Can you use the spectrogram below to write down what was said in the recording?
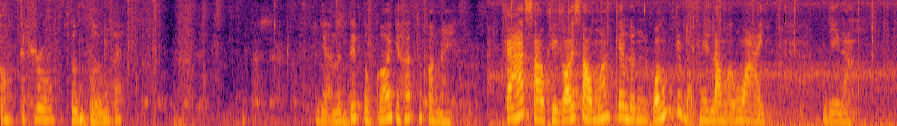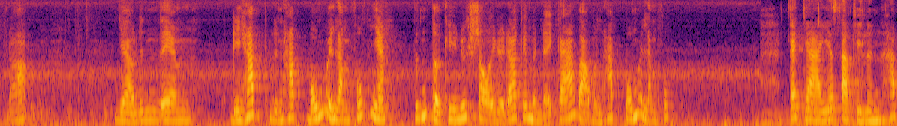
Đó, con cá rô tưởng tượng thôi. Giờ linh tiếp tục gói cho hết cái phần này. Cá sau khi gói xong á cái linh quấn cái bọc ni lông ở ngoài. Gì nè. Đó. Giờ linh đem đi hấp. Linh hấp 45 phút nha. Tính từ khi nước sôi rồi đó cái mình để cá vào mình hấp 45 phút. Cá chai á, sau khi linh hấp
